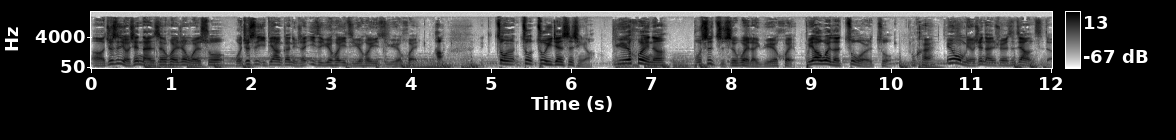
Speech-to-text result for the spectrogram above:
呃，就是有些男生会认为说，我就是一定要跟女生一。一直约会，一直约会，一直约会。好，重注注意一件事情哦，约会呢不是只是为了约会，不要为了做而做。OK，因为我们有些男学员是这样子的，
